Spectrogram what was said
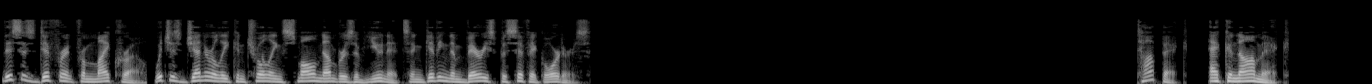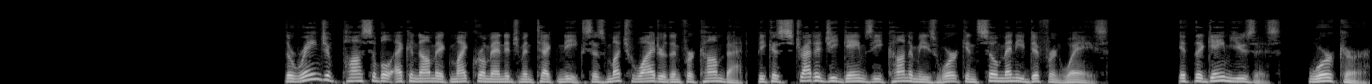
This is different from micro, which is generally controlling small numbers of units and giving them very specific orders. Economic The range of possible economic micromanagement techniques is much wider than for combat, because strategy games economies work in so many different ways. If the game uses worker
